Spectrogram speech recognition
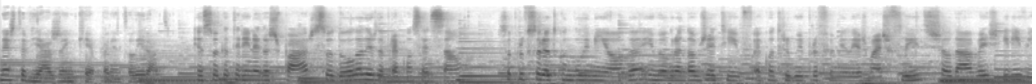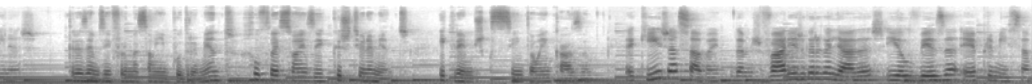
nesta viagem que é parentalidade. Eu sou a Catarina Gaspar, sou doula desde a pré-conceição, sou professora de Kundalini Yoga e o meu grande objetivo é contribuir para famílias mais felizes, saudáveis e divinas. Trazemos informação e empoderamento, reflexões e questionamento e queremos que se sintam em casa. Aqui, já sabem, damos várias gargalhadas e a leveza é a premissa.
